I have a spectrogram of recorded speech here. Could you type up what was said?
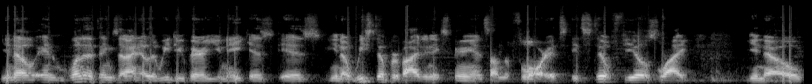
you know, and one of the things that I know that we do very unique is is you know we still provide an experience on the floor. It's it still feels like you know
